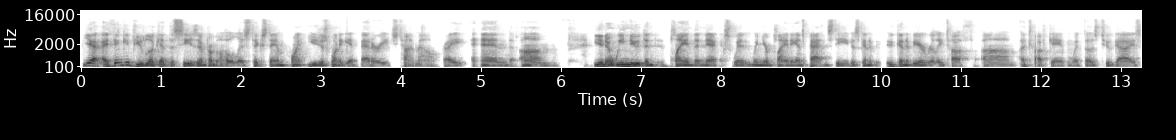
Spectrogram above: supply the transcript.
Yeah, I think if you look at the season from a holistic standpoint, you just want to get better each time out, right? And um, you know, we knew that playing the Knicks with, when you're playing against Pat and Steve is going to be going to be a really tough um, a tough game with those two guys.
